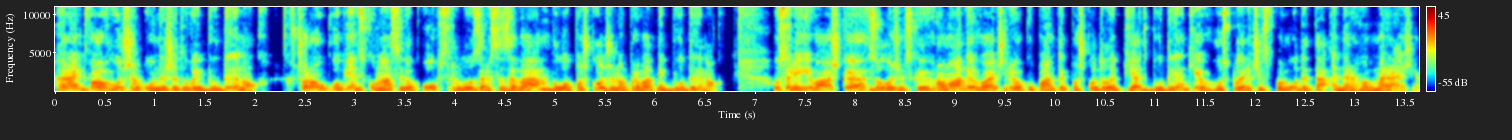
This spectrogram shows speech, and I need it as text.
Герань 2 влучив у нежитловий будинок. Вчора у Куп'янську внаслідок обстрілу з РСЗВ було пошкоджено приватний будинок. У селі Івашки Золочівської громади ввечері окупанти пошкодили 5 будинків, господарчі споруди та енергомережі.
